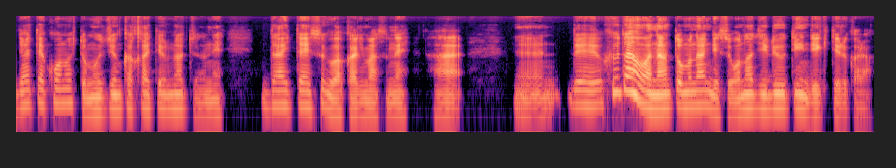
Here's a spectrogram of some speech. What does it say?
だいたいこの人矛盾抱えてるなっていうのはね、だいたいすぐわかりますね。はい。えー、で、普段は何ともないんですよ。同じルーティンで生きてるから。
